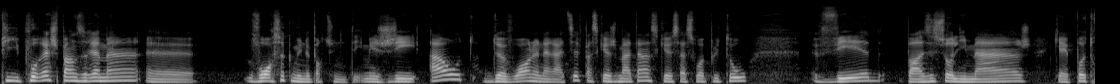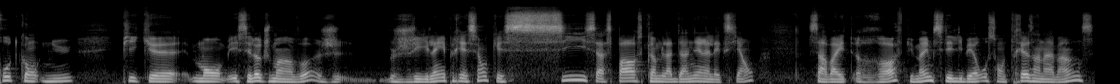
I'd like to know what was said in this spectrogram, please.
puis il pourrait, je pense, vraiment euh, voir ça comme une opportunité. Mais j'ai hâte de voir le narratif parce que je m'attends à ce que ça soit plutôt vide, basé sur l'image, qu'il n'y ait pas trop de contenu, puis que mon. Et c'est là que je m'en vais. J'ai l'impression que si ça se passe comme la dernière élection, ça va être rough. Puis même si les libéraux sont très en avance,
